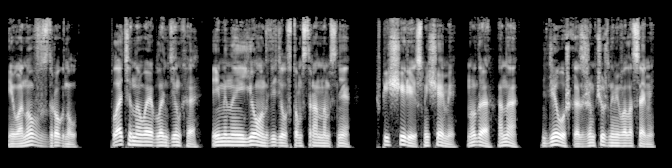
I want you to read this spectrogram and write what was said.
Иванов вздрогнул. Платиновая блондинка. Именно ее он видел в том странном сне. В пещере с мечами. Ну да, она. Девушка с жемчужными волосами.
